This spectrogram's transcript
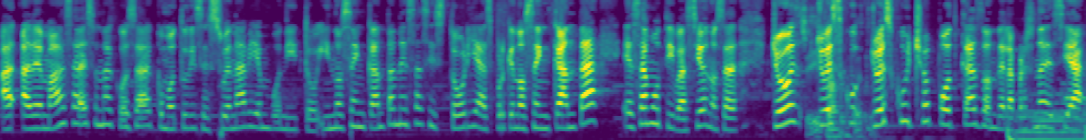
Además, ¿sabes una cosa? Como tú dices, suena bien bonito y nos encantan esas historias porque nos encanta esa motivación. O sea, yo, yo, yo escucho podcasts donde la persona decía,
